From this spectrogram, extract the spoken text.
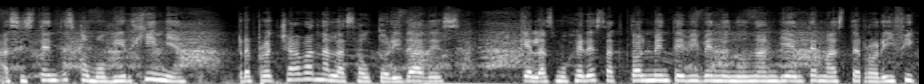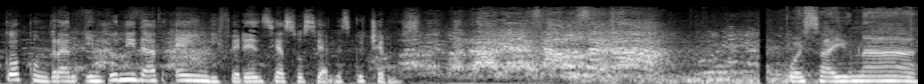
Asistentes como Virginia reprochaban a las autoridades que las mujeres actualmente viven en un ambiente más terrorífico con gran impunidad e indiferencia social. Escuchemos. Pues hay una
